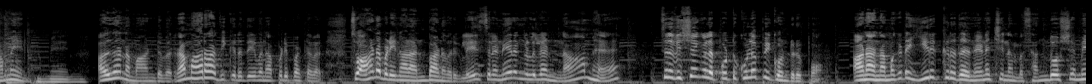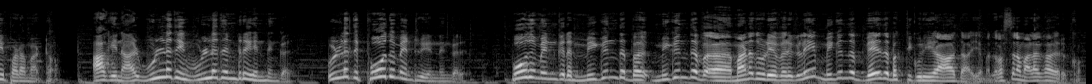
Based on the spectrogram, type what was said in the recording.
ஆமென் அதுதான் நம்ம ஆண்டவர். நாம் ஆராதிக்கிற தேவன் அப்படிப்பட்டவர். சோ ஆனபடி நான் அன்பானவர்களே சில நேரங்களில் நாம சில விஷயங்களை போட்டு குழப்பி கொண்டிருப்போம். ஆனா நம்ம கிட்ட இருக்கிறத நினைச்சு நம்ம சந்தோஷமே பட மாட்டோம் ஆகையினால் உள்ளதை உள்ளதென்று எண்ணுங்கள். உள்ளது போதும் என்று எண்ணுங்கள். போதும் என்கிற மிகுந்த மிகுந்த மனதுடையவர்களே மிகுந்த வேத பக்திக்குரிய ஆதாயம். அந்த வசனம் அழகா இருக்கும்.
